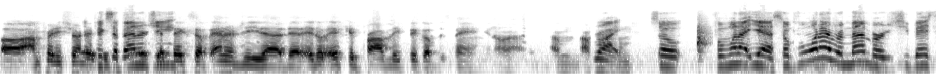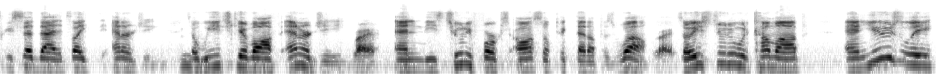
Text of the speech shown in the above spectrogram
uh, I'm pretty sure it picks up energy. It picks up energy that that it it could probably pick up the same. You know, I'm, I'm, right. I'm, so from what I yeah, so from what I remember, she basically said that it's like energy. Mm-hmm. So we each give off energy, right? And these tuning forks also pick that up as well. Right. So each student would come up, and usually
